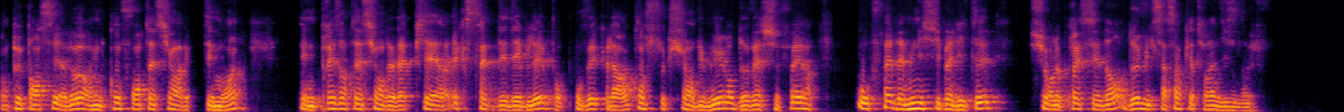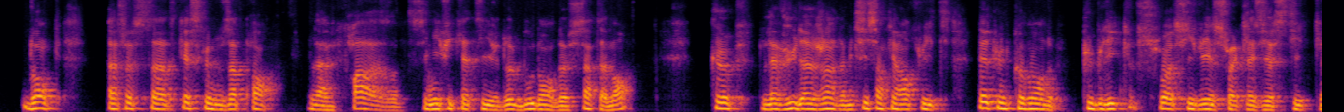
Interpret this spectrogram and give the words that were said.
On peut penser alors à une confrontation avec témoins et une présentation de la pierre extraite des déblais pour prouver que la reconstruction du mur devait se faire aux frais de la municipalité sur le précédent de 1599. Donc, à ce stade, qu'est-ce que nous apprend la phrase significative de Boudon de Saint-Amand que la vue d'Agen de 1648 est une commande publique, soit civile, soit ecclésiastique,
